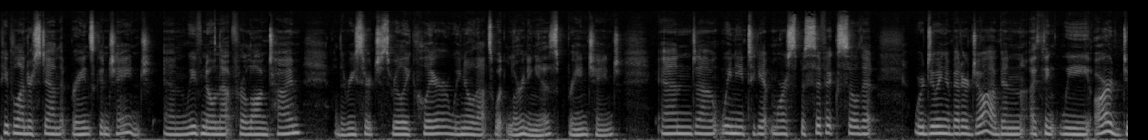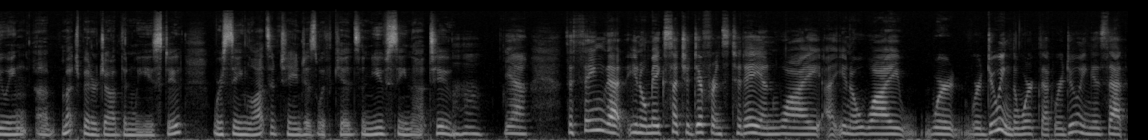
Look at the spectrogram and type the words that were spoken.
people understand that brains can change. And we've known that for a long time. The research is really clear. We know that's what learning is brain change. And uh, we need to get more specific so that we're doing a better job. And I think we are doing a much better job than we used to. We're seeing lots of changes with kids, and you've seen that too. Mm-hmm. Yeah the thing that you know makes such a difference today and why uh, you know why we're we're doing the work that we're doing is that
